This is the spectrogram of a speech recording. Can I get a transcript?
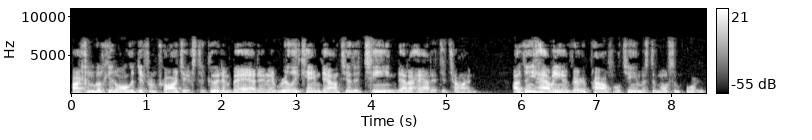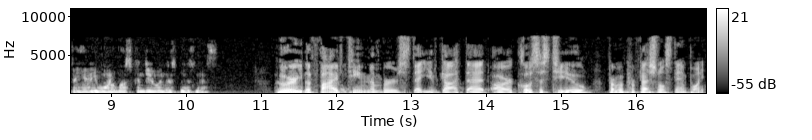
I can look at all the different projects, the good and bad, and it really came down to the team that I had at the time. I think having a very powerful team is the most important thing any one of us can do in this business. Who are the five team members that you've got that are closest to you from a professional standpoint?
